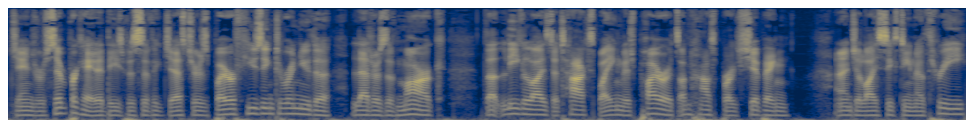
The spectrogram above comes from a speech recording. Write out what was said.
James reciprocated these specific gestures by refusing to renew the letters of marque that legalized attacks by English pirates on Habsburg shipping, and in July 1603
